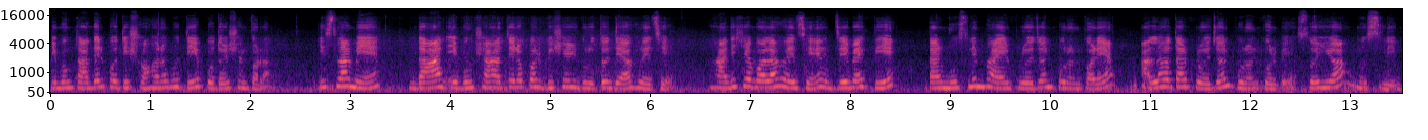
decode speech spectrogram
এবং তাদের প্রতি সহানুভূতি প্রদর্শন করা। ইসলামে দান এবং সাহায্যের ওপর বিশেষ গুরুত্ব দেওয়া হয়েছে। হাদিসে বলা হয়েছে, যে ব্যক্তি তার মুসলিম ভাইয়ের প্রয়োজন পূরণ করে, আল্লাহ তার প্রয়োজন পূরণ করবে। সহিহ মুসলিম।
